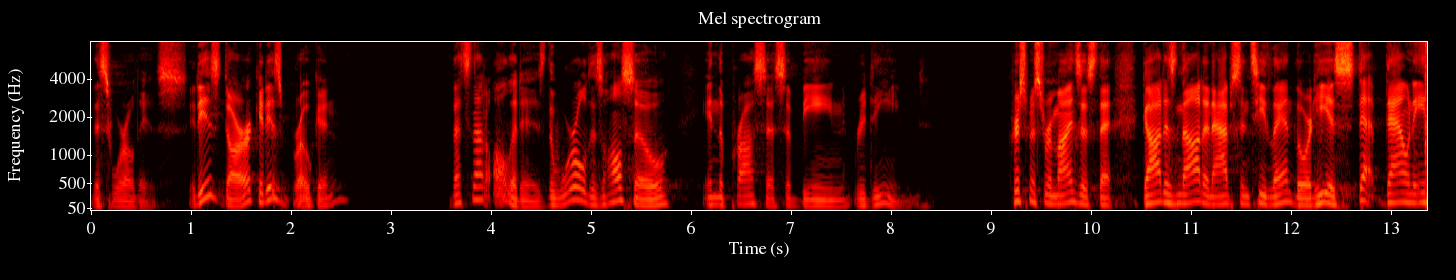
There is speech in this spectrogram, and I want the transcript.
this world is. It is dark, it is broken. That's not all it is. The world is also in the process of being redeemed. Christmas reminds us that God is not an absentee landlord. He has stepped down into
